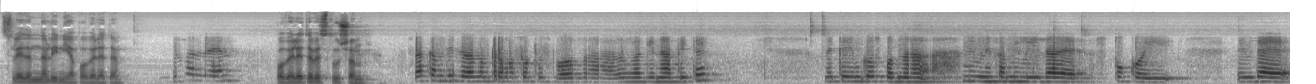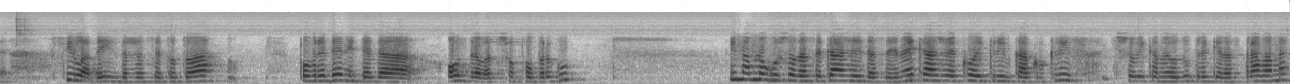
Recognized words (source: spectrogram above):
Следен на линија повелете. Добар ден. Повелете ве слушам. Сакам да изразам прво сочувство за загинатите. Нека им Господ на нивни фамилии дае спокој, да им дае сила да издржат сето тоа. Повредените да оздрават што побргу. Има многу што да се каже и да се не каже, кој крив како крив, што викаме од утре ќе расправаме.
